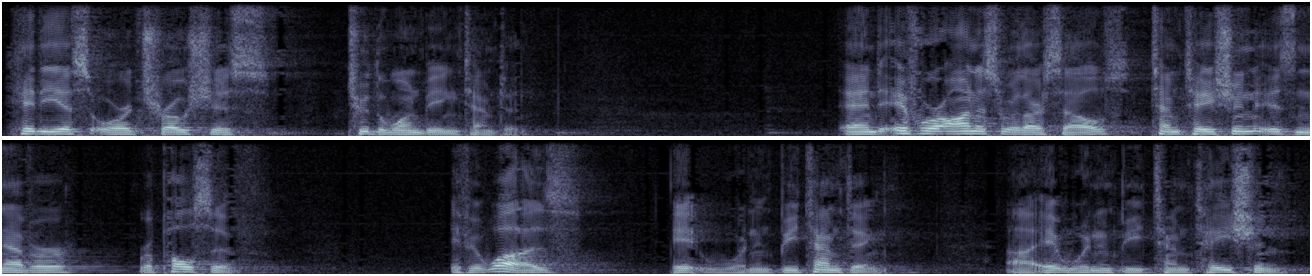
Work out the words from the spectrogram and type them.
hideous or atrocious to the one being tempted. And if we're honest with ourselves, temptation is never repulsive. If it was, it wouldn't be tempting. Uh, it wouldn't be temptation.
